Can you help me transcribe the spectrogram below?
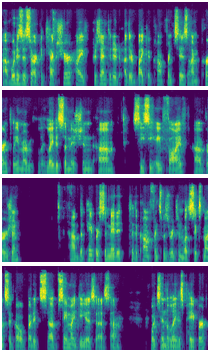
Uh, what is this architecture? I've presented at other BICA conferences. I'm currently in my latest submission, um, CCA5 uh, version. Um, the paper submitted to the conference was written about six months ago, but it's uh, same ideas as um, what's in the latest paper.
